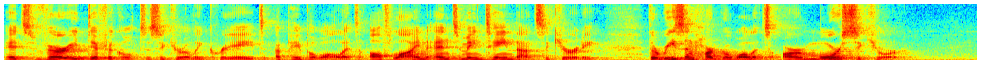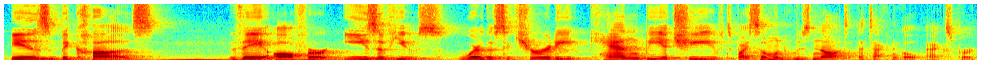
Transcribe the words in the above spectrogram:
It's very difficult to securely create a paper wallet offline and to maintain that security. The reason hardware wallets are more secure is because they offer ease of use where the security can be achieved by someone who's not a technical expert.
